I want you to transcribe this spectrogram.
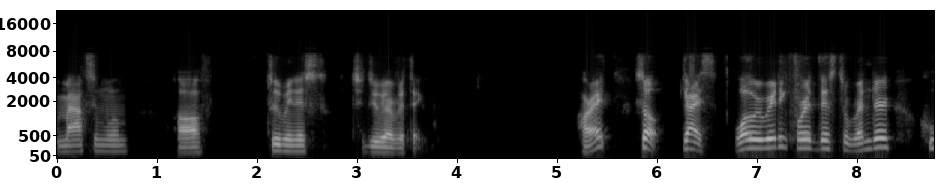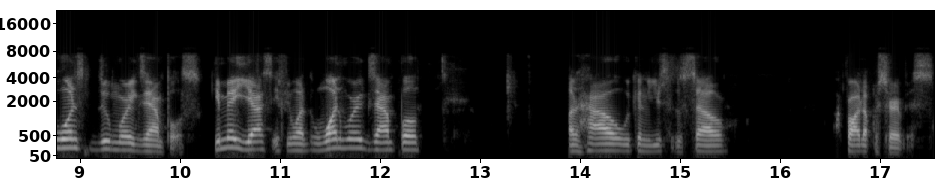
a maximum of two minutes to do everything. All right. So guys, while we're waiting for this to render, who wants to do more examples? Give me a yes if you want one more example on how we can use it to sell a product or service.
